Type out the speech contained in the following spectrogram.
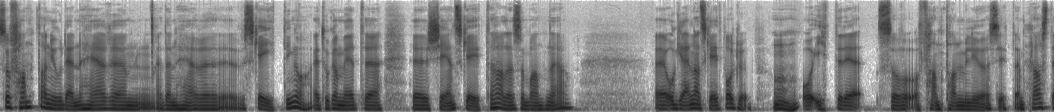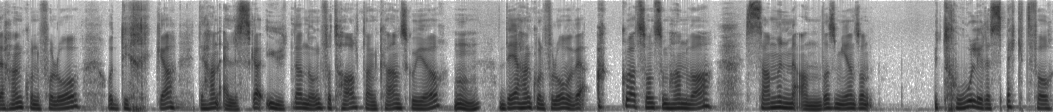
Så fant han jo denne her, denne her uh, skatinga. Jeg tok han med til uh, Skien skatehall, den som brant ned. Eh, Og Grenland skateboardklubb. Mhm. Og etter det så fant han miljøet sitt. En plass der han kunne få lov å dyrke det han elska, uten at noen fortalte han hva han skulle gjøre. Mhm. Der han kunne få lov å være akkurat sånn som han var, sammen med andre som gir en sånn utrolig respekt for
